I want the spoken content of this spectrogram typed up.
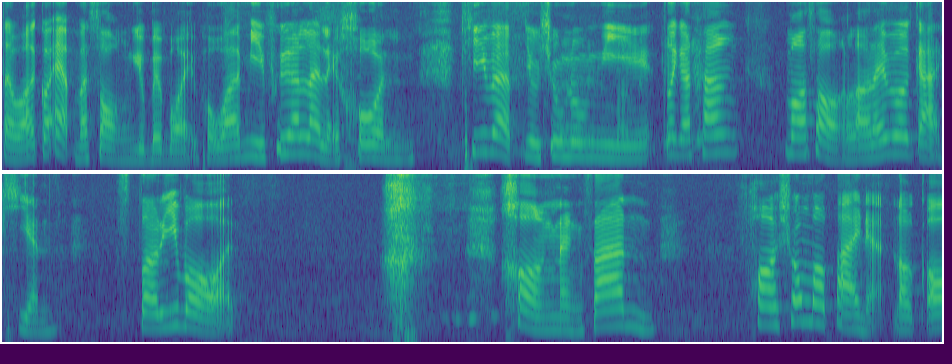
แต่ว่าก็แอบมาส่องอยู่บ่อยๆ เพราะว่ามีเพื่อนหลาย ๆ คนที่แบบอยู่ชุมนุมนี้จนกระทั่งม.2 เราได้มีโอกาสเขียน storyboard ของหนังสั้น พอช่วงมปลายเนี่ยเราก็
